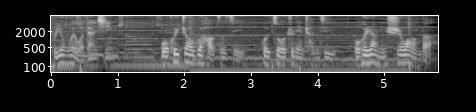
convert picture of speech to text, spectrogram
不用为我担心，我会照顾好自己，会做出点成绩，不会让您失望的。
